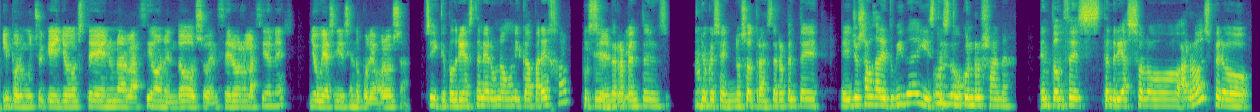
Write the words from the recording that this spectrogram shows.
Y por mucho que yo esté en una relación, en dos o en cero relaciones, yo voy a seguir siendo poliamorosa. Sí, que podrías tener una única pareja, porque de repente, yo qué sé, nosotras, de repente eh, yo salga de tu vida y estés tú con Rosana. Entonces tendrías solo arroz, pero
